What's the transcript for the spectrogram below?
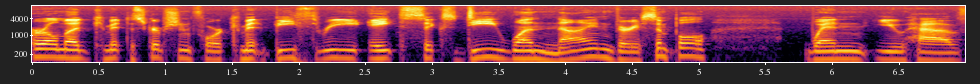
Erlmud commit description for commit B386D19. Very simple. When you have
